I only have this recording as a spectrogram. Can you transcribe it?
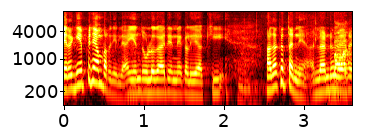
ഇറങ്ങിയപ്പോൾ ഞാൻ പറഞ്ഞില്ല അയ്യന്തോളുകാർ എന്നെ കളിയാക്കി. അതൊക്കെ തന്നെയാണ് അല്ലാണ്ട് വേറെ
